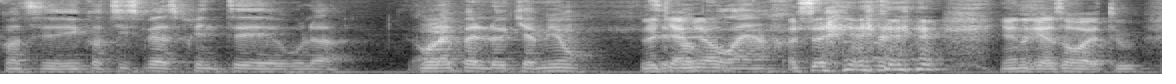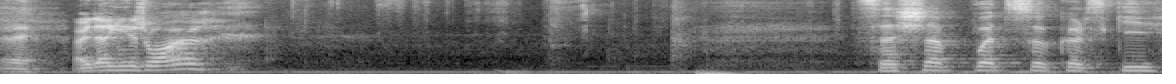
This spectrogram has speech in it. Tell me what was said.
Quand, c'est- quand il se met à sprinter, oula. On Ouais. l'appelle le camion. Le camion. pas pour rien. C'est- Il y a une raison à tout. Ouais. Un dernier joueur? Sacha Poitsokolski.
